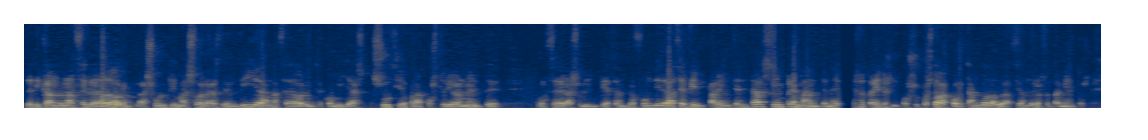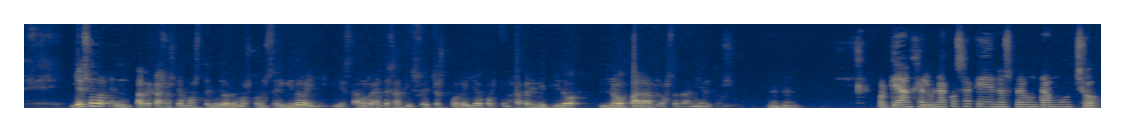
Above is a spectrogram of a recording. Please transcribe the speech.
dedicando un acelerador las últimas horas del día, un acelerador entre comillas sucio para posteriormente proceder a su limpieza en profundidad, en fin, para intentar siempre mantener esos tratamientos y, por supuesto, acortando la duración de los tratamientos. Y eso, en un par de casos que hemos tenido, lo hemos conseguido y, estamos realmente satisfechos por ello porque nos ha permitido no parar los tratamientos. Porque Ángel, una cosa que nos preguntan mucho,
